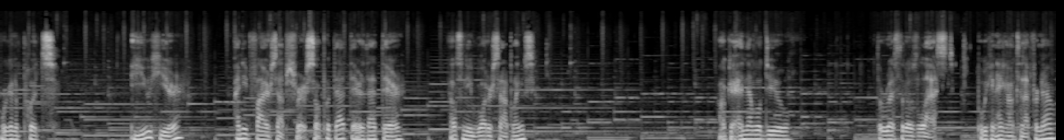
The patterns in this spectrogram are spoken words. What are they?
we're gonna put you here. I need fire saps first, so I'll put that there, that there. I also need water saplings. Okay, and then we'll do the rest of those last. But we can hang on to that for now.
